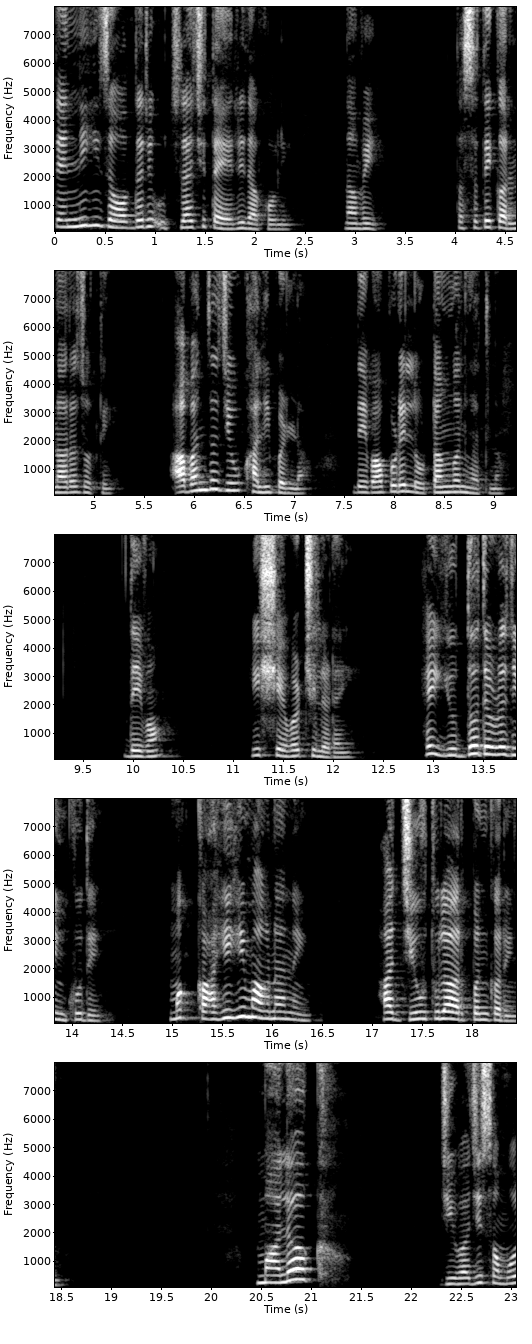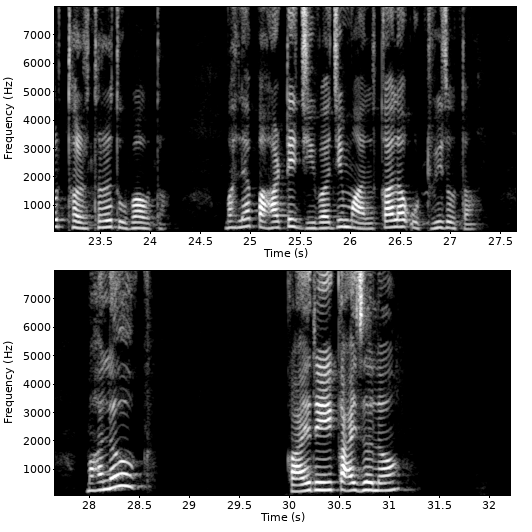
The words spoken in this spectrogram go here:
त्यांनी ही जबाबदारी उचलायची तयारी दाखवली. नव्हे. तसं ते करणारच होते. आबांचा जीव खाली पडला. देवापुढे लोटांगण घातलं. देवा ही शेवटची लढाई. हे युद्ध तेवढं जिंकू दे. मग काहीही मागणार नाही. हा जीव तुला अर्पण करेन. मालक! जीवाजी समोर थरथरत उभा होता. भल्या पहाटे जीवाजी मालकाला उठवीत होता. मालक! काय रे? काय झालं?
